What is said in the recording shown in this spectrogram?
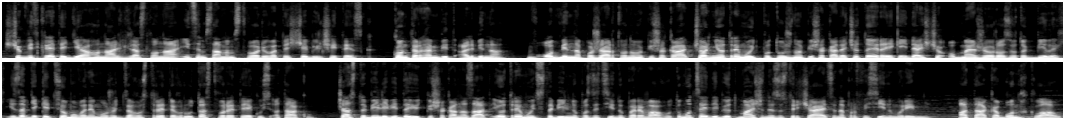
щоб відкрити діагональ для слона і цим самим створювати ще більший тиск. Контргамбіт Альбіна. В обмін на пожертвованого пішака чорні отримують потужного пішака d4, який дещо обмежує розвиток білих, і завдяки цьому вони можуть загострити гру та створити якусь атаку. Часто білі віддають пішака назад і отримують стабільну позиційну перевагу, тому цей дебют майже не зустрічається на професійному рівні. Атака Бонг Клауд.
